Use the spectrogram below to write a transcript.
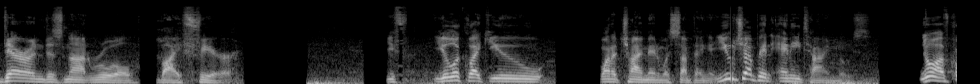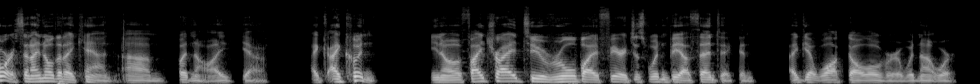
Darren does not rule by fear. You, you look like you want to chime in with something. You jump in anytime, Moose. No, of course, and I know that I can. Um, but no, I yeah, I, I couldn't. You know, if I tried to rule by fear, it just wouldn't be authentic, and I'd get walked all over. It would not work.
